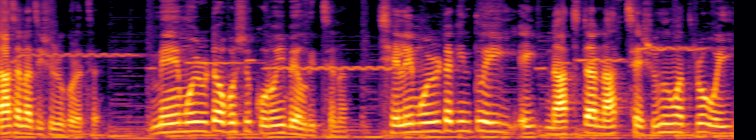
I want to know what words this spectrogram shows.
নাচানাচি শুরু করেছে। মেয়ে ময়ূরটা অবশ্য কোনোই বেল দিচ্ছে না। ছেলে ময়ূরটা কিন্তু এই এই নাচটা নাচছে শুধুমাত্র ওই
